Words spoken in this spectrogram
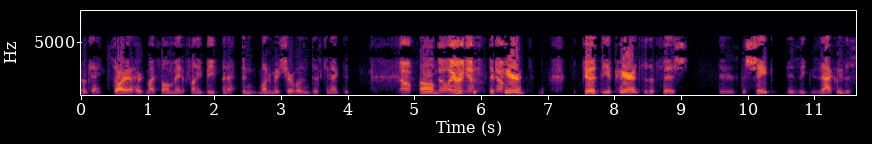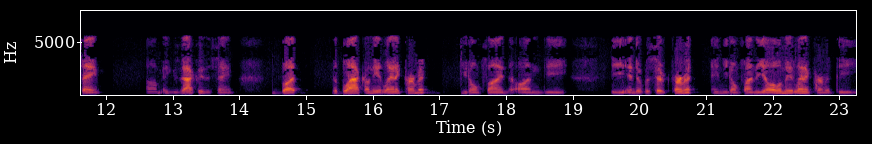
Okay. Sorry, I heard my phone made a funny beep, and I didn't want to make sure it wasn't disconnected. No, nope, um, still hearing the, you. The yep. appearance, good. The appearance of the fish is the shape is exactly the same, um, exactly the same, but the black on the Atlantic permit you don't find on the the Indo-Pacific permit, and you don't find the yellow on the Atlantic permit. The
